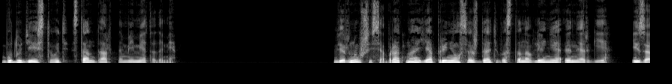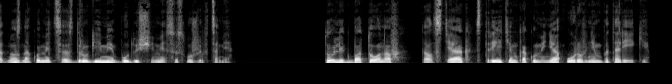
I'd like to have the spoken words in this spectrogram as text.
буду действовать стандартными методами. Вернувшись обратно, я принялся ждать восстановления энергии, и заодно знакомиться с другими будущими сослуживцами. Толик Батонов, толстяк, с третьим, как у меня, уровнем батарейки.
